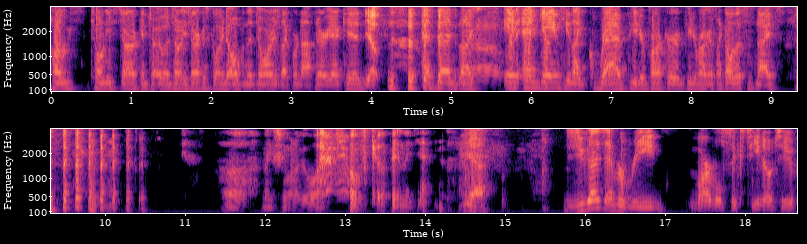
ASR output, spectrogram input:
hugs Tony Stark and to- when Tony Stark is going to open the door, he's like, "We're not there yet, kid." yep. And then like Oh. in Endgame, he like grabbed Peter Parker, and Peter Parker's like, "Oh, this is nice." Oh, makes me want to go watch Homecoming again. Yeah. Did you guys ever read Marvel sixteen oh two?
